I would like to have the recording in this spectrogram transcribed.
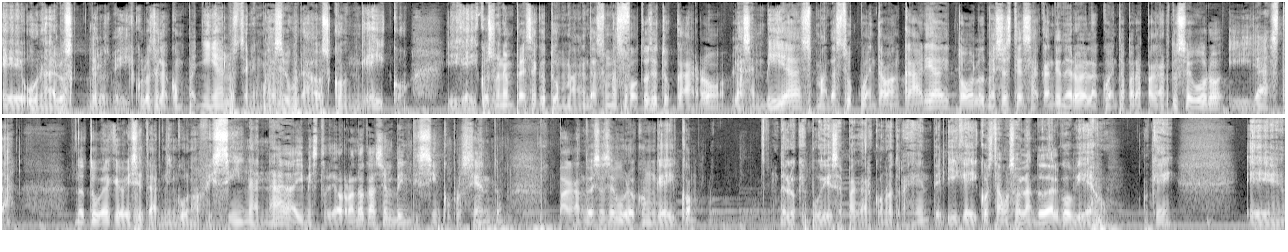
eh, uno de los, de los vehículos de la compañía los tenemos asegurados con Geico. Y Geico es una empresa que tú mandas unas fotos de tu carro, las envías, mandas tu cuenta bancaria y todos los meses te sacan dinero de la cuenta para pagar tu seguro y ya está. No tuve que visitar ninguna oficina, nada. Y me estoy ahorrando casi un 25% pagando ese seguro con Geico de lo que pudiese pagar con otra gente. Y Geico estamos hablando de algo viejo, ¿ok? Eh,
